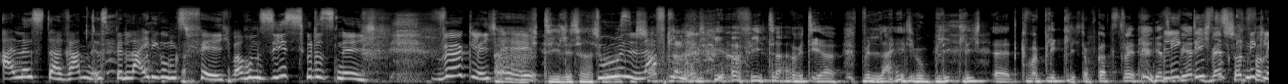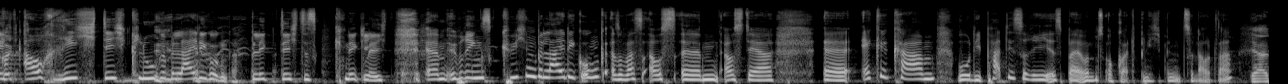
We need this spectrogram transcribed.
Alles daran ist beleidigungsfähig. Warum siehst du das nicht? Wirklich, ey. Ach, die Literaturwissenschaftlerin Lappen. hier wieder mit ihrer Beleidigung Blicklicht, äh, Blicklicht, um Gottes Willen. Jetzt werd, ich Blickdichtes schon Knicklicht, verrückt. auch richtig kluge Beleidigung. Blickdichtes Knicklicht. Ähm, übrigens Küchenbeleidigung, also was aus, ähm, aus der äh, Ecke kam, wo die Patisserie ist bei uns. Oh Gott, bin ich bin zu laut, war? Ja,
